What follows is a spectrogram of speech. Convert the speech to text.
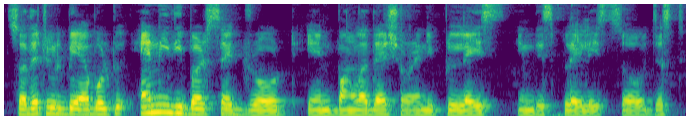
So that will be able to any Riverside Road in Bangladesh or any place in this playlist. So just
